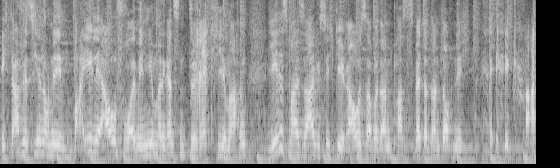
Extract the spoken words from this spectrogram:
Ich darf jetzt hier noch eine Weile aufräumen, hier meinen ganzen Dreck hier machen. Jedes Mal sage ich, ich gehe raus, aber dann passt das Wetter dann doch nicht. Egal,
